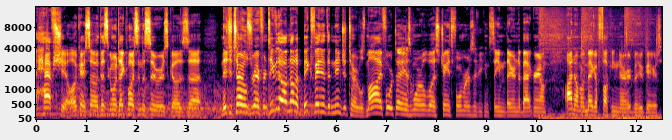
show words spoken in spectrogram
Half Shell. Okay, so this is going to take place in the sewers, because, uh, Ninja Turtles reference, even though I'm not a big fan of the Ninja Turtles, my forte is more or less Transformers, if you can see them there in the background. I know I'm a mega fucking nerd, but who cares.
